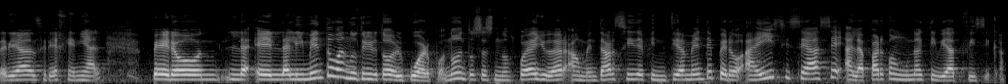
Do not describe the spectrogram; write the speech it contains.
sería, sería genial. Pero el alimento va a nutrir todo el cuerpo, ¿no? Entonces nos puede ayudar a aumentar, sí, definitivamente, pero ahí sí se hace a la par con una actividad física,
